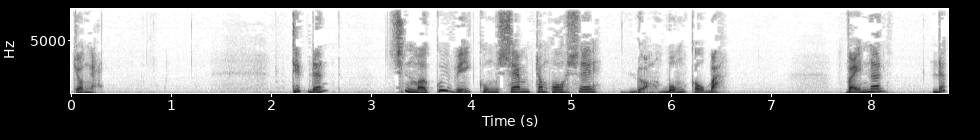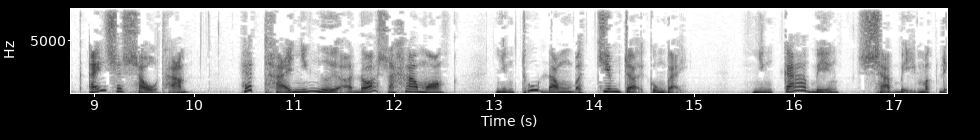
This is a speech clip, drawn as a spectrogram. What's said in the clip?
cho Ngài. Tiếp đến, xin mời quý vị cùng xem trong OC đoạn 4 câu 3. Vậy nên, đất ấy sẽ sầu thảm, hết thảy những người ở đó sẽ hao mòn, những thú đồng và chim trời cũng vậy, những cá biển sẽ bị mất đi.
